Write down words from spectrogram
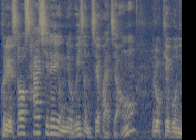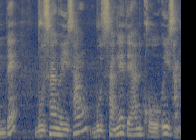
그래서 사실의 영역의 전체 과정 이렇게 보는데 무상의상, 무상에 대한 고의상,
